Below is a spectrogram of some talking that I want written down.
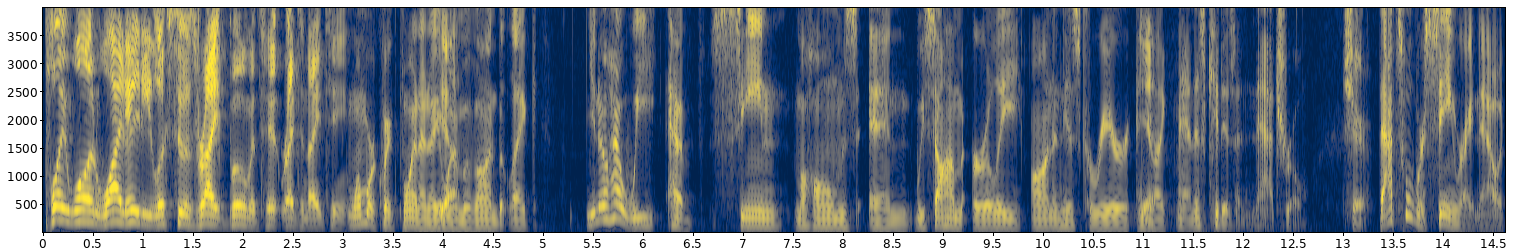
Play one, wide eighty, looks to his right, boom, it's hit right to nineteen. One more quick point. I know you Yeah. want to move on, but like, you know how we have seen Mahomes and we saw him early on in his career, and Yeah. you're like, man, this kid is a natural. Sure. That's what we're seeing right now at,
